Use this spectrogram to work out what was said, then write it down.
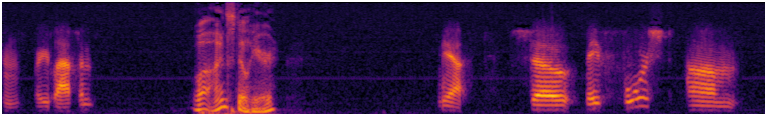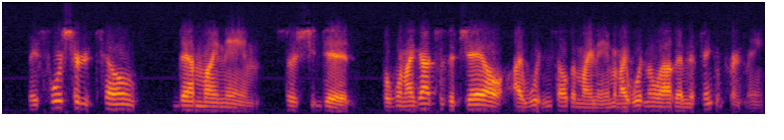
hmm, are you laughing? Well, I'm still here. Yeah. So they forced um, they forced her to tell them my name. So she did. But when I got to the jail, I wouldn't tell them my name, and I wouldn't allow them to fingerprint me.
